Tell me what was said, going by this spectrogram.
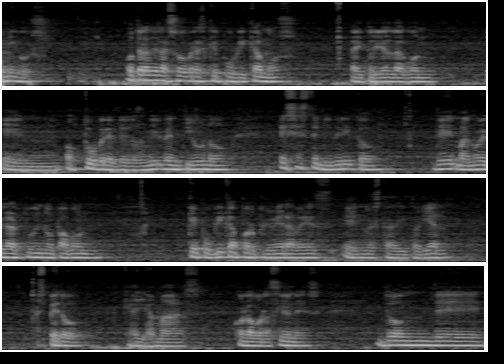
amigos, otra de las obras que publicamos, la editorial Dagón, en octubre de 2021 es este librito de Manuel Arduino Pavón que publica por primera vez en nuestra editorial. Espero que haya más colaboraciones donde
